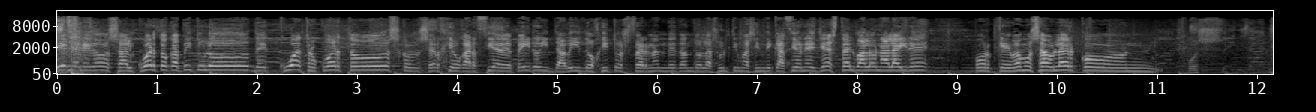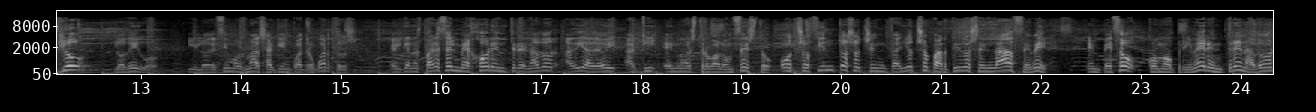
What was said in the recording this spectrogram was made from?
Bienvenidos al cuarto capítulo de Cuatro Cuartos con Sergio García de Peiro y David Ojitos Fernández dando las últimas indicaciones. Ya está el balón al aire porque vamos a hablar con, pues yo lo digo y lo decimos más aquí en Cuatro Cuartos, el que nos parece el mejor entrenador a día de hoy aquí en nuestro baloncesto. 888 partidos en la ACB. Empezó como primer entrenador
